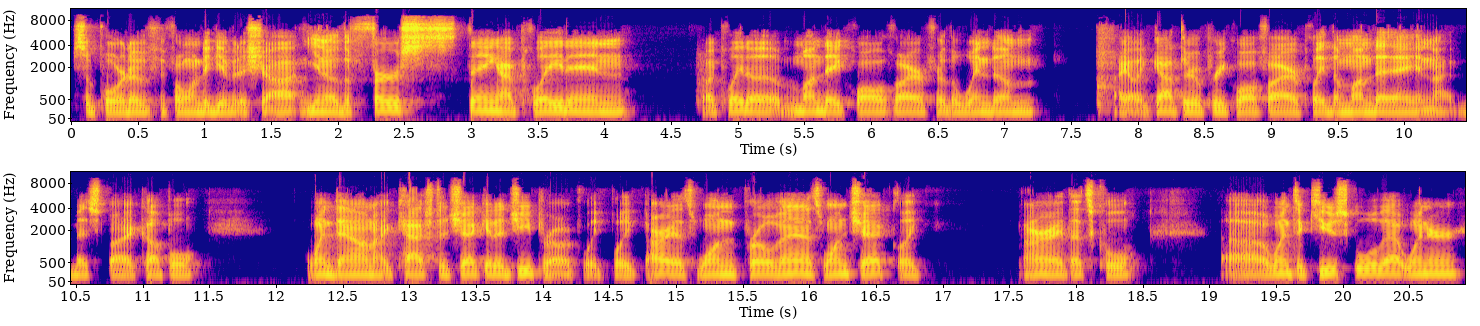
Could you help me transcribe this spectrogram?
supportive if I wanted to give it a shot. You know, the first thing I played in I played a Monday qualifier for the Wyndham. I like got through a pre-qualifier, played the Monday, and I missed by a couple. Went down. I cashed a check at a G Pro. I played, played. All right, that's one pro event. that's one check. Like, all right, that's cool. Uh, went to Q school that winter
